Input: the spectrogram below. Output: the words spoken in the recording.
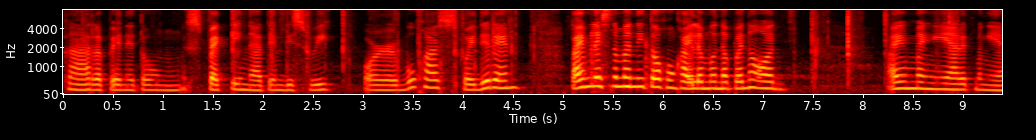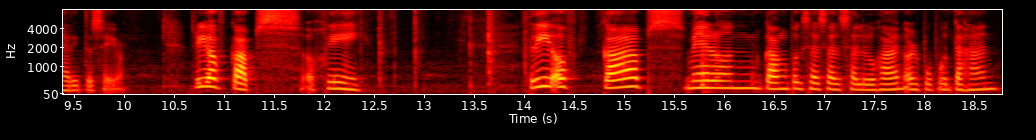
kaharapin itong expecting natin this week or bukas? Pwede rin. Timeless naman ito kung kailan mo napanood ay mangyayari at mangyayari to sa'yo. Three of Cups. Okay. Three of Cups, meron kang pagsasalsaluhan or pupuntahan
